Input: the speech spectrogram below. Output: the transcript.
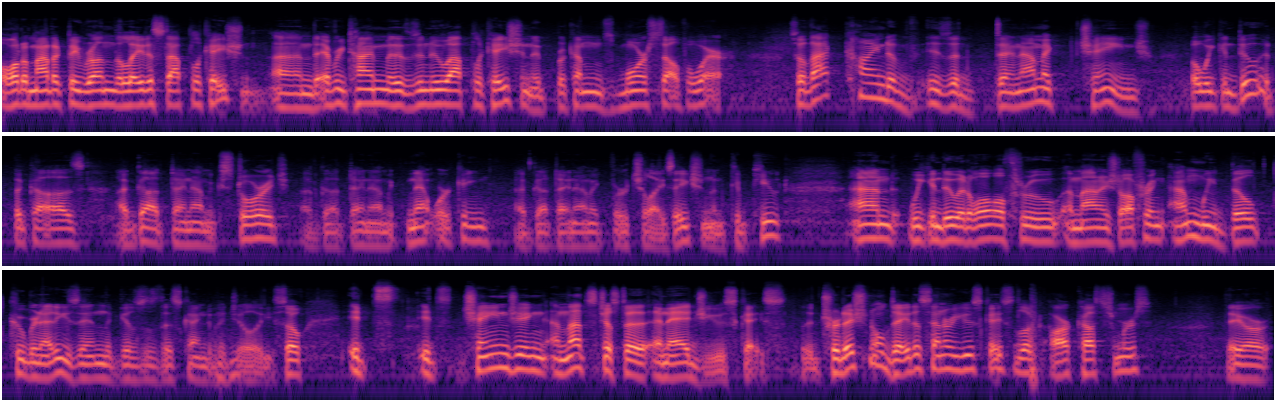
automatically run the latest application. And every time there's a new application, it becomes more self-aware. So that kind of is a dynamic change, but we can do it because I've got dynamic storage, I've got dynamic networking, I've got dynamic virtualization and compute, and we can do it all through a managed offering, and we built Kubernetes in that gives us this kind of mm-hmm. agility. So it's, it's changing, and that's just a, an edge use case. The traditional data center use cases, look, our customers, they are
